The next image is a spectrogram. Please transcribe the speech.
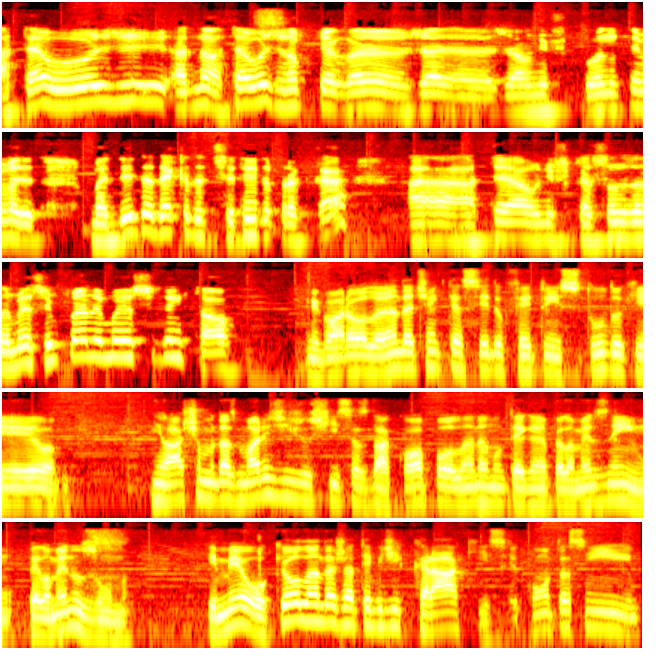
Até hoje. ah, Não, até hoje não, porque agora já, já unificou, não tem mais. Mas desde a década de 70 pra cá, a- até a unificação das Alemanhas, sempre foi a Alemanha Ocidental. Agora a Holanda tinha que ter sido feito um estudo que eu, eu acho uma das maiores injustiças da Copa, a Holanda não ter ganho pelo menos nenhum, pelo menos uma. E meu, o que a Holanda já teve de craque, você conta assim,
